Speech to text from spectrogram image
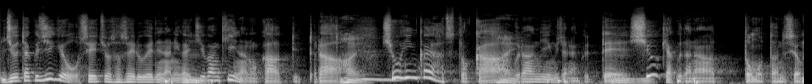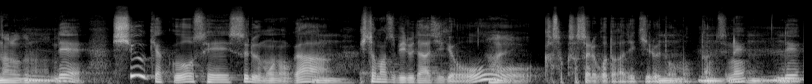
住宅事業を成長させる上で何が一番キーなのかって言ったら、はい。商品開発とはい。かブランディングじゃなくて、集客だなと思ったんですよ。なるほど、なるほど。で集客を制するものが、うん。ひとまずビルダー事業はいを加速させることができると思ったんですね。で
